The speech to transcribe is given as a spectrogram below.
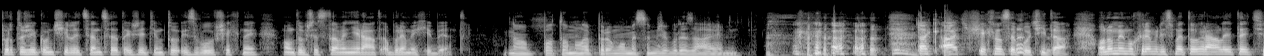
protože končí licence, takže tímto i zvu všechny. Mám to představení rád a bude mi chybět. No, po tomhle promu myslím, že bude zájem. tak ať, všechno se počítá. Ono mimochodem, když jsme to hráli teď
